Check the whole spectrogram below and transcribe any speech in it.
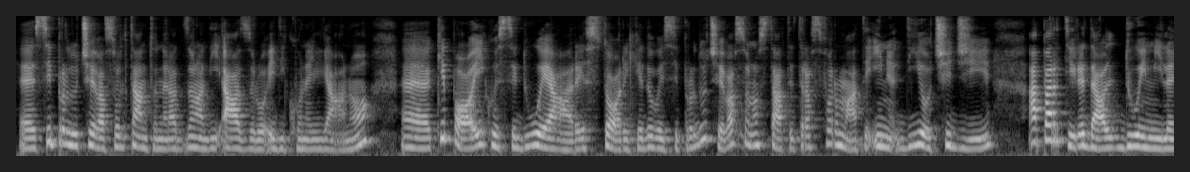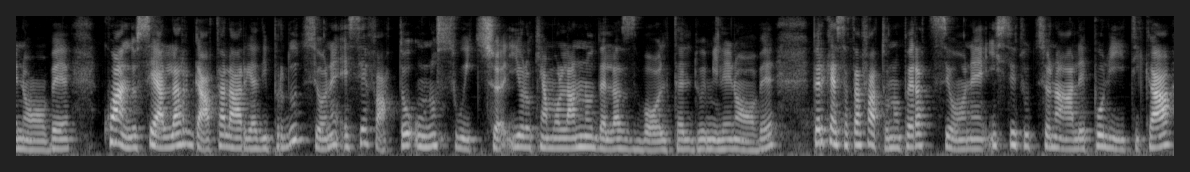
Eh, si produceva soltanto nella zona di Asolo e di Conegliano, eh, che poi queste due aree storiche dove si produceva sono state trasformate in DOCG a partire dal 2009, quando si è allargata l'area di produzione e si è fatto uno switch, io lo chiamo l'anno della svolta, il 2009, perché è stata fatta un'operazione istituzionale, politica,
